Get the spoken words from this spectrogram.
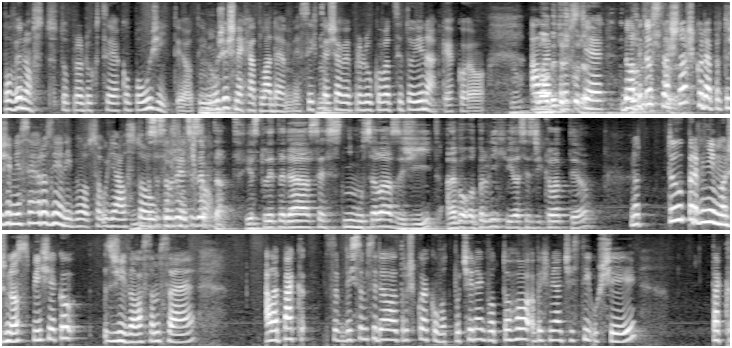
povinnost tu produkci jako použít, jo. Ty no. můžeš nechat ladem, jestli chceš no. a vyprodukovat si to jinak, jako jo. No. Ale by to prostě škoda. byla by to, to strašná škoda, protože mě se hrozně líbilo, co udělal s tou no, To se samozřejmě chci zeptat, jestli teda se s ní musela zžít, anebo od první chvíle jsi říkala, jo? No tu první možnost spíš jako zžívala jsem se, ale pak, když jsem si dala trošku jako odpočinek od toho, abych měla čistý uši, tak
